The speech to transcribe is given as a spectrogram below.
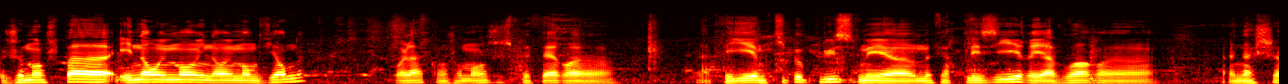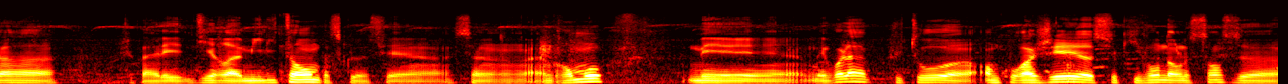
je mange pas énormément, énormément de viande. Voilà, quand j'en mange, je préfère euh, la payer un petit peu plus, mais euh, me faire plaisir et avoir euh, un achat, je vais pas aller dire militant parce que c'est c'est un, un grand mot, mais, mais voilà, plutôt euh, encourager euh, ceux qui vont dans le sens de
